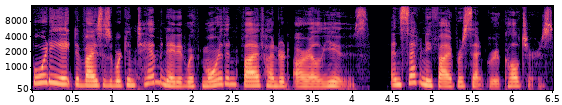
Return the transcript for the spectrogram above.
48 devices were contaminated with more than 500 RLUs, and 75% grew cultures.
